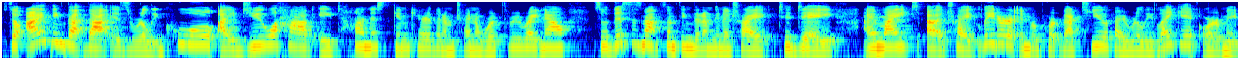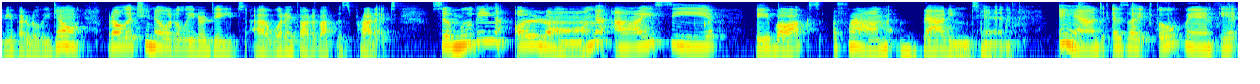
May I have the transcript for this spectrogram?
So I think that that is really cool. I do have a ton of skincare that I'm trying to work through right now. So this is not something that I'm gonna try today. I might uh, try it later and report back to you if I really like it or maybe if I really don't, but I'll let you know at a later date uh, what I thought about this product. So moving along, I see a box from Baddington. And as I open it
